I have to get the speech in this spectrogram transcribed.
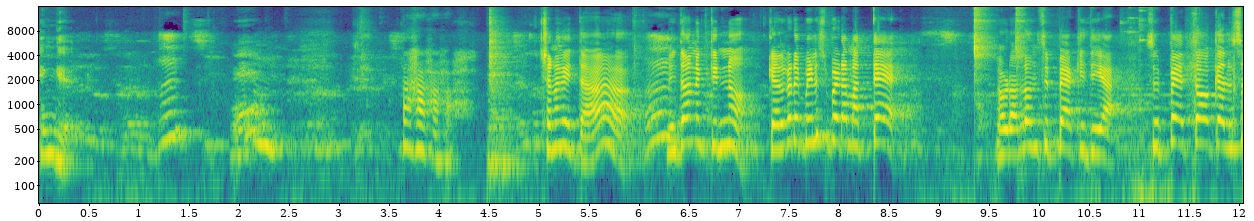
ಹಿಂಗೆ. ಆಹಾಹಾಹಾ. ಚೆನ್ನಾಗೈತಾ? ನಿಧಾನಕ್ಕೆ ತಿನ್ನು. ಕೆಳಗಡೆ ಬೀಳಿಸ್ಬೇಡ ಮತ್ತೆ. ನೋಡು ಅಲ್ಲೊಂದು ಸಿಪ್ಪೆ ಹಾಕಿದೀಯಾ. ಸಿಪ್ಪೆ ಎತ್ತೋ ಕೆಲಸ.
